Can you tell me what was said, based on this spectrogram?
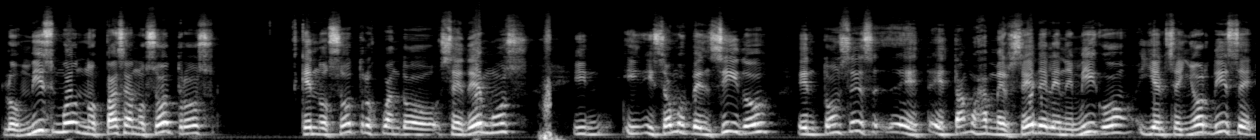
Lo mismo nos pasa a nosotros, que nosotros cuando cedemos y, somos vencidos, entonces estamos a merced del enemigo y el Señor dice,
